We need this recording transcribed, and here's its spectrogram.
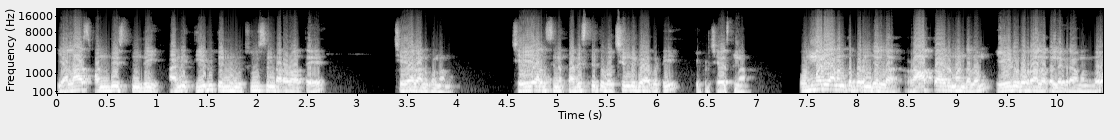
ఎలా స్పందిస్తుంది అని తీరుతెన్నులు చూసిన తర్వాతే చేయాలనుకున్నాను చేయాల్సిన పరిస్థితి వచ్చింది కాబట్టి ఇప్పుడు చేస్తున్నాను ఉమ్మడి అనంతపురం జిల్లా రాప్తాడు మండలం ఏడుగుర్రాలపల్లి గ్రామంలో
